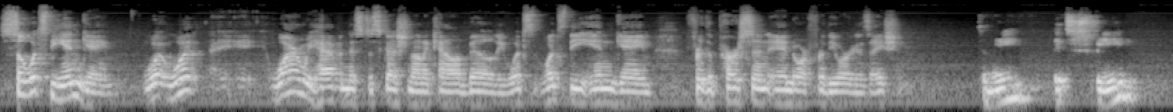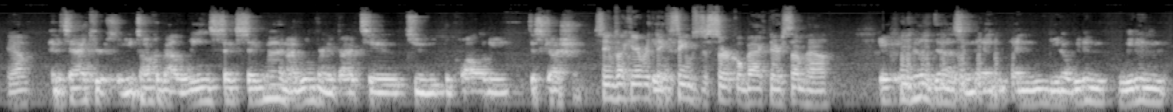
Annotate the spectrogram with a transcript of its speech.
So what's the end game? What what? Why are we having this discussion on accountability? What's what's the end game for the person and or for the organization? To me, it's speed Yeah, and it's accuracy. You talk about Lean Six Sigma, and I will bring it back to to the quality discussion. seems like everything seems to circle back there somehow. It, it really does, and, and and you know we didn't we didn't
